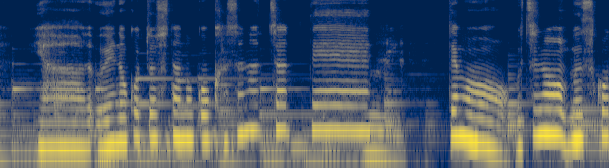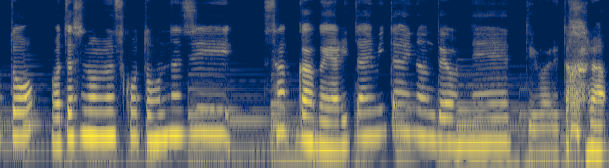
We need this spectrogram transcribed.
「いやー上の子と下の子重なっちゃって、うんでもうちの息子と私の息子と同じサッカーがやりたいみたいなんだよねって言われたから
